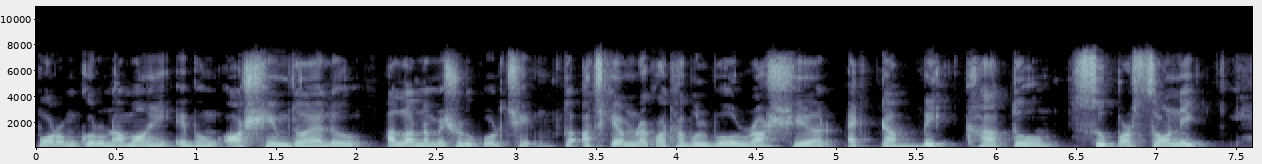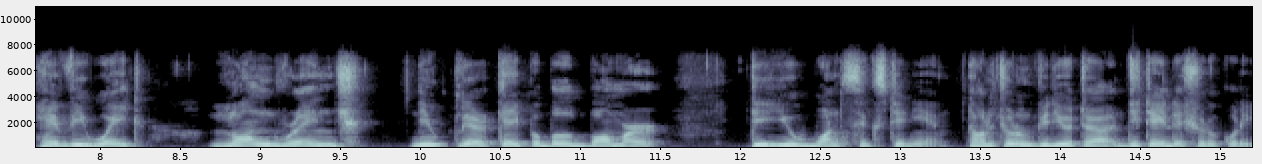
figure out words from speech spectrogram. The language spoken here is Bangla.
পরম করুণাময় এবং অসীম দয়ালু আল্লাহর নামে শুরু করছি। তো আজকে আমরা কথা বলব রাশিয়ার একটা বিখ্যাত supersonic heavy weight long range nuclear capable bomber TU one sixty নিয়ে। তাহলে চলুন ভিডিওটা ডিটেইলে শুরু করি।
